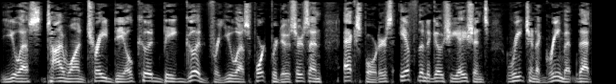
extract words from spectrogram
U.S.-Taiwan trade deal could be good for U.S. pork producers and exporters if the negotiations reach an agreement that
